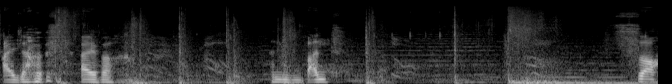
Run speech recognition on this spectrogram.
Alter, einfach an die Wand. So,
